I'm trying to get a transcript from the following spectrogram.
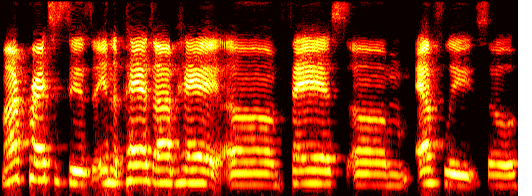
my practices in the past I've had um fast um athletes. So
